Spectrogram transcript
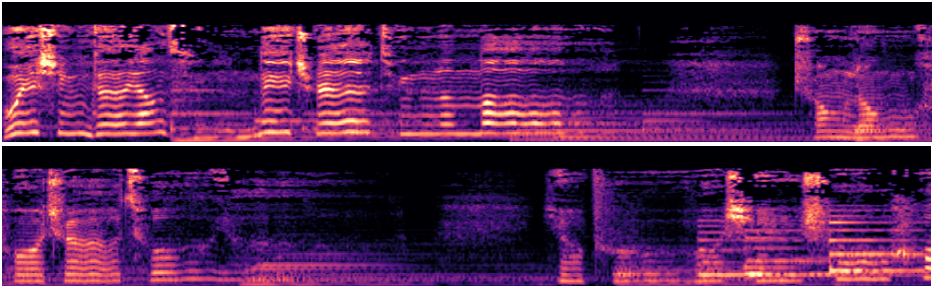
违心的样子你决定了吗？装聋或者作哑。要不我先说话。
